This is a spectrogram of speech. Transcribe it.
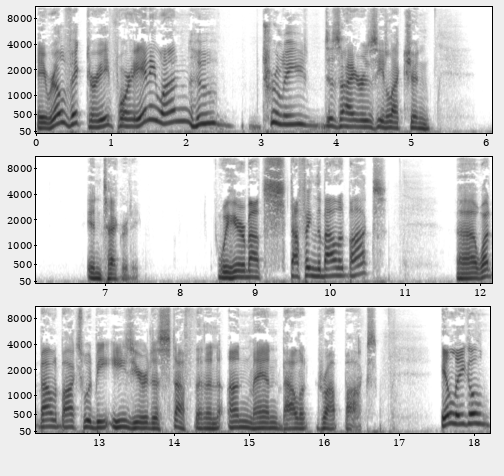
A real victory for anyone who truly desires election integrity. We hear about stuffing the ballot box. Uh, what ballot box would be easier to stuff than an unmanned ballot drop box? Illegal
